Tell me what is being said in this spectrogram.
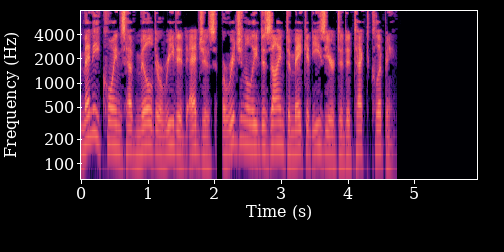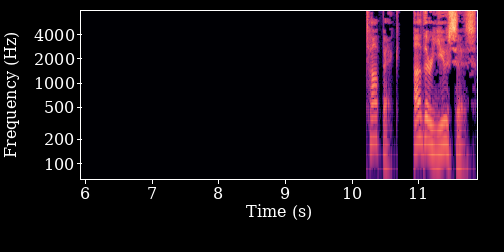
Many coins have milled or reeded edges, originally designed to make it easier to detect clipping. Other uses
